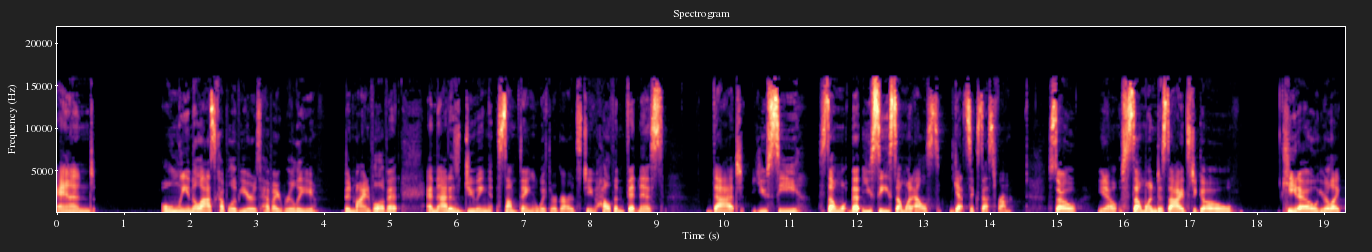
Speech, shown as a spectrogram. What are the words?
and only in the last couple of years have I really been mindful of it, and that is doing something with regards to health and fitness that you see someone that you see someone else get success from. So, you know, someone decides to go keto, you're like,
